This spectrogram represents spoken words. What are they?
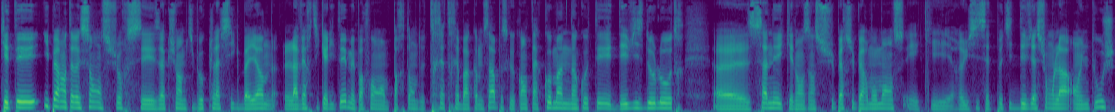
qui était hyper intéressant sur ces actions un petit peu classiques Bayern, la verticalité, mais parfois en partant de très très bas comme ça, parce que quand tu as Coman d'un côté, Davis de l'autre, euh, Sané qui est dans un super super moment et qui réussit cette petite déviation là en une touche,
